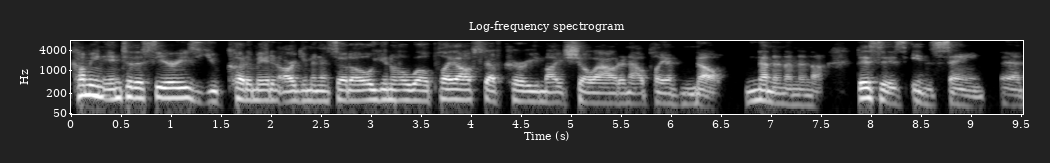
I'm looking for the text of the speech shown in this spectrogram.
coming into the series, you could have made an argument and said, "Oh, you know, well, playoff Steph Curry might show out and outplay him." No, no, no, no, no, no. This is insane, man.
